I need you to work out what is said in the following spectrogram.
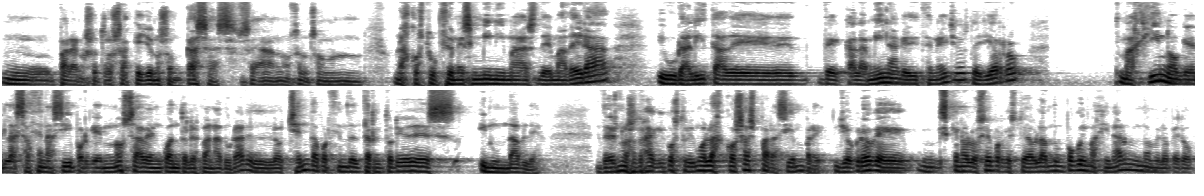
Mm, para nosotros aquello no son casas, o sea, no son, unas construcciones mínimas de madera y uralita de, calamina que dicen ellos, de hierro. Imagino que las hacen así porque no saben cuánto les van a durar. El 80% del territorio es inundable. Entonces nosotros aquí construimos las cosas para siempre. Yo creo que, es que no lo sé porque estoy hablando un poco imaginármelo, pero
